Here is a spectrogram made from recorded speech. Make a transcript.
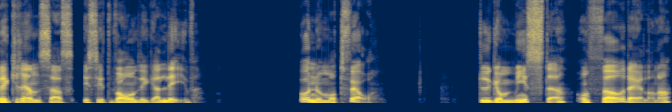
begränsas i sitt vanliga liv. Och nummer två. Du går miste om fördelarna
